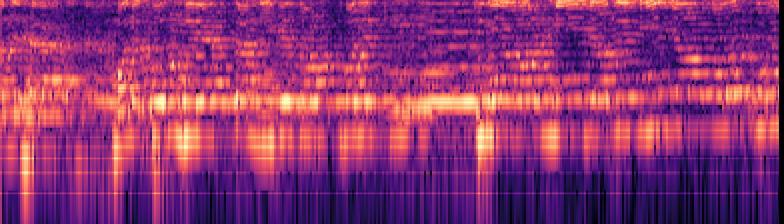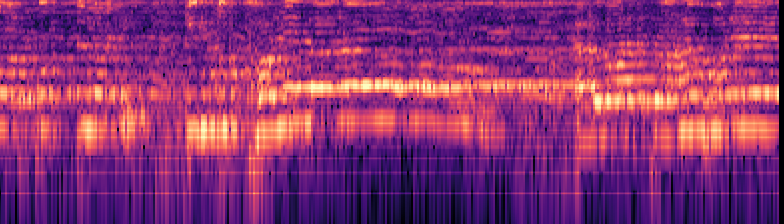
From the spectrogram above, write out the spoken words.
বলে হ্যাঁ। বলে, বন্ধু, একটা নিবেদন। বলে, কি? তুমি আমার নিয়ে যাবে, নিয়ে যাও আমার কোনো আপত্তি নাই। কিন্তু ক্ষণে দাঁড়াও একবার প্রাণ ভরে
